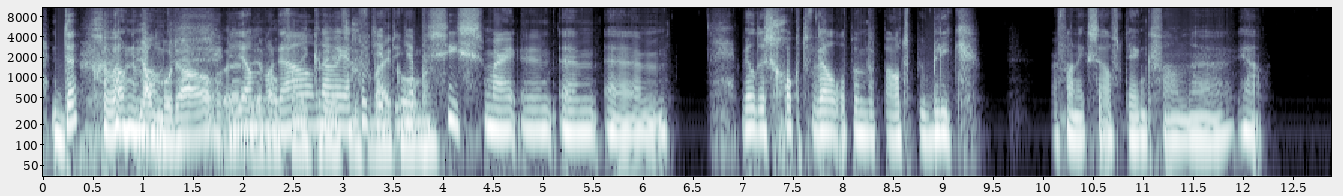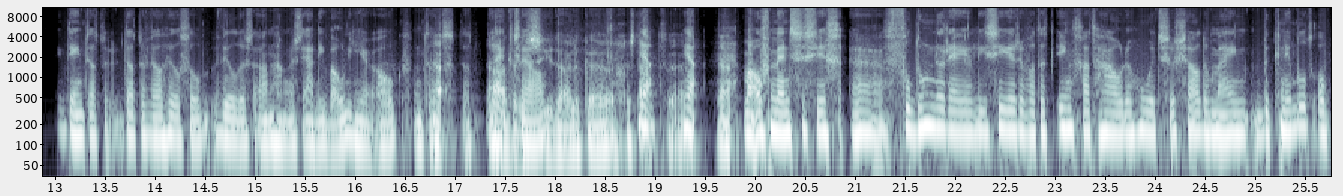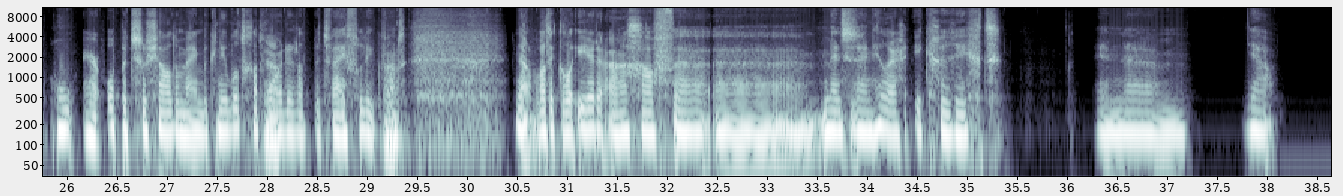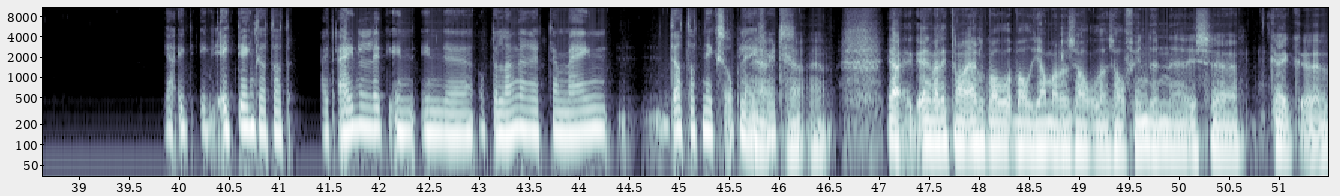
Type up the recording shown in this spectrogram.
de gewone man. Jan Modaal. Jan Modaal. Nou ja, goed, je hebt, ja, precies. Maar um, um, Wilders schokt wel op een bepaald publiek. Waarvan ik zelf denk van, uh, ja, ik denk dat er, dat er wel heel veel Wilders-aanhangers... ja, die wonen hier ook, want dat, ja. dat blijkt ja, dat is hier duidelijk uh. Ja, ja. ja, maar of mensen zich uh, voldoende realiseren... wat het in gaat houden, hoe het sociaal domein beknibbelt... Op, hoe er op het sociaal domein beknibbeld gaat worden... dat betwijfel ik, want... Nou, wat ik al eerder aangaf, mensen zijn heel erg ik-gericht. En ehm, ja, ja ik, ik, ik denk dat dat uiteindelijk in, in de, op de langere termijn dat dat niks oplevert. Ja, ja, ja. ja en wat ik dan eigenlijk wel, wel jammer zal, zal vinden, uh, is... Uh, kijk, uh,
